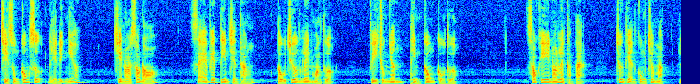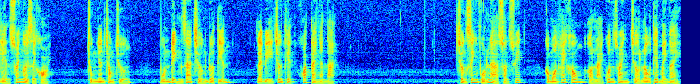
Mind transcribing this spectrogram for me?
Chỉ dùng công sự để định nghĩa, Chỉ nói sau đó Sẽ viết tin chiến thắng. Tấu trương lên hoàng thượng, Vì chúng nhân thỉnh công cầu thưởng. Sau khi nói lời cảm tạ, Trương Thiện cùng Trương Mặc liền xoay người rời khỏi. Chúng nhân trong trướng, Vốn định ra trường đưa tiễn, Lại bị Trương Thiện khoát tay ngăn lại. Trường sinh vốn là xoắn suýt Có muốn hay không ở lại quân doanh chờ lâu thêm mấy ngày.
